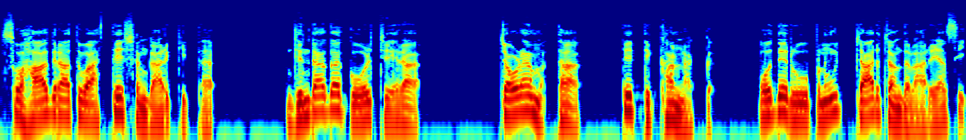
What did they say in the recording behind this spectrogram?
ਸੁਹਾਗ ਰਾਤ ਵਾਸਤੇ ਸ਼ਿੰਗਾਰ ਕੀਤਾ। ਜਿੰਦਾ ਦਾ ਗੋਲ ਚਿਹਰਾ, ਚੌੜਾ ਮੱਥਾ ਤੇ ਤਿੱਖਾ ਨੱਕ, ਉਹਦੇ ਰੂਪ ਨੂੰ ਚਾਰ ਚੰਦ ਲਾ ਰਿਹਾ ਸੀ।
